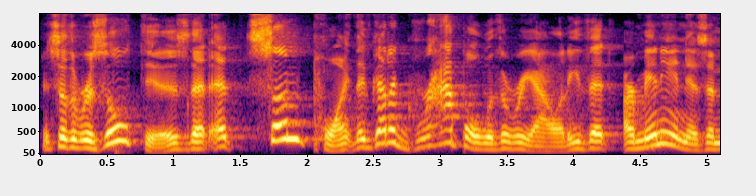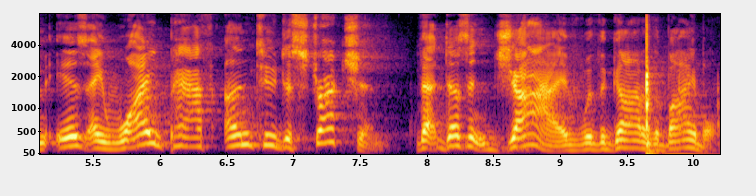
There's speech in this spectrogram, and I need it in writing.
And so the result is that at some point they've got to grapple with the reality that Arminianism is a wide path unto destruction that doesn't jive with the God of the Bible.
